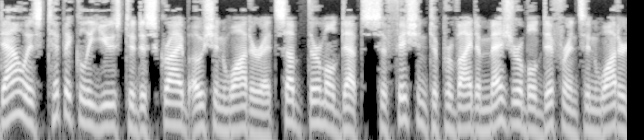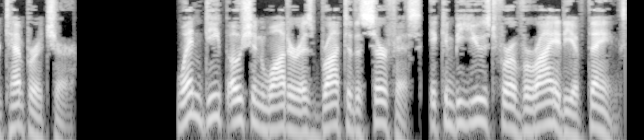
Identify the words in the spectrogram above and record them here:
DOW is typically used to describe ocean water at subthermal depths sufficient to provide a measurable difference in water temperature. When deep ocean water is brought to the surface, it can be used for a variety of things.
